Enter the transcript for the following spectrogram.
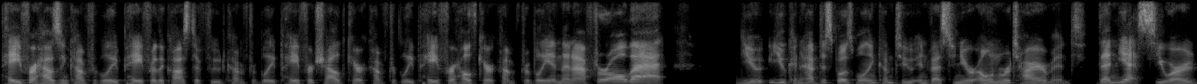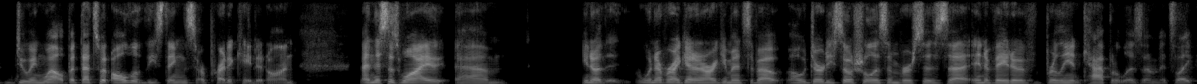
pay for housing comfortably, pay for the cost of food comfortably, pay for childcare comfortably, pay for healthcare comfortably, and then after all that, you you can have disposable income to invest in your own retirement. Then yes, you are doing well. But that's what all of these things are predicated on, and this is why. Um, you know, whenever I get in arguments about oh, dirty socialism versus uh, innovative, brilliant capitalism, it's like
